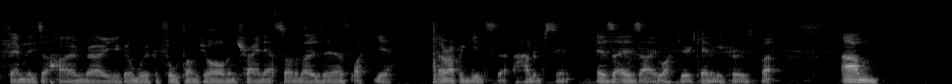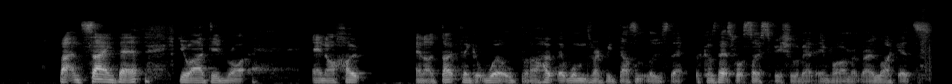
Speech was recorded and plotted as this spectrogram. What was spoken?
families at home, bro. You've got to work a full time job and train outside of those hours. Like, yeah, they're up against it 100% as as a like your academy crews. But um, but in saying that, you are dead right, and I hope, and I don't think it will, but I hope that women's rugby doesn't lose that because that's what's so special about the environment, bro. Like it's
